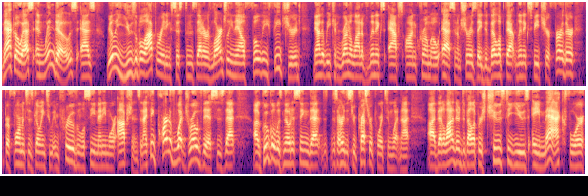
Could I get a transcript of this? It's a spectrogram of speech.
Mac OS, and Windows as really usable operating systems that are largely now fully featured now that we can run a lot of Linux apps on Chrome OS. And I'm sure as they develop that Linux feature further, the performance is going to improve and we'll see many more options. And I think part of what drove this is that uh, Google was noticing that, I heard this through press reports and whatnot, uh, that a lot of their developers choose to use a Mac for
